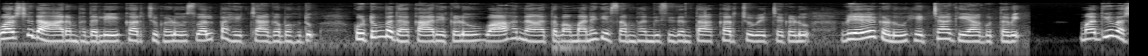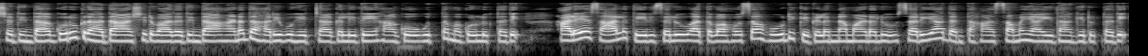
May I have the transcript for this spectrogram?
ವರ್ಷದ ಆರಂಭದಲ್ಲಿ ಖರ್ಚುಗಳು ಸ್ವಲ್ಪ ಹೆಚ್ಚಾಗಬಹುದು. ಕುಟುಂಬದ ಕಾರ್ಯಗಳು, ವಾಹನ ಅಥವಾ ಮನೆಗೆ ಸಂಬಂಧಿಸಿದಂಥ ಖರ್ಚು ವೆಚ್ಚಗಳು, ವ್ಯಯಗಳು ಹೆಚ್ಚಾಗಿ ಆಗುತ್ತವೆ. ಮಧ್ಯವರ್ಷದಿಂದ ಗುರುಗ್ರಹದ ಆಶೀರ್ವಾದದಿಂದ ಹಣದ ಹರಿವು ಹೆಚ್ಚಾಗಲಿದೆ ಹಾಗೂ ಉತ್ತಮಗೊಳ್ಳುತ್ತದೆ. ಹಳೆಯ ಸಾಲ ತೀರಿಸಲು ಅಥವಾ ಹೊಸ ಹೂಡಿಕೆಗಳನ್ನು ಮಾಡಲು ಸರಿಯಾದಂತಹ ಸಮಯ ಇದಾಗಿರುತ್ತದೆ.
